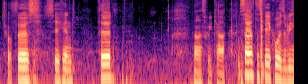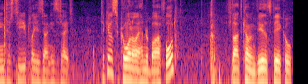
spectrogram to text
It's got first, second, third. Nice wee car. So if this vehicle is of any interest to you, please don't hesitate to give us a call on 800 by Ford. If you'd like to come and view this vehicle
